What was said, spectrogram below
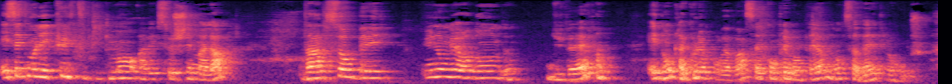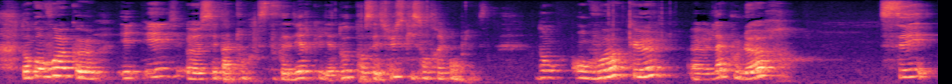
Et cette molécule, typiquement, avec ce schéma-là, va absorber une longueur d'onde du vert, et donc la couleur qu'on va voir, c'est complémentaire, donc ça va être le rouge. Donc on voit que, et, et euh, c'est pas tout, c'est-à-dire qu'il y a d'autres processus qui sont très complexes. Donc on voit que euh, la couleur, c'est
